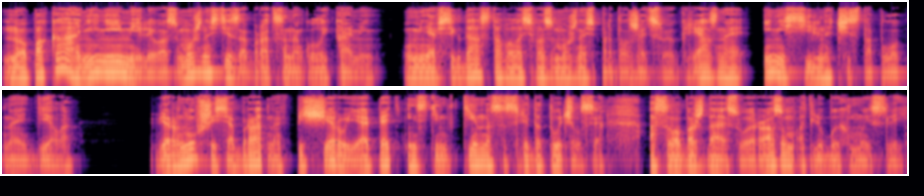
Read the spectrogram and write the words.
но пока они не имели возможности забраться на голый камень. У меня всегда оставалась возможность продолжать свое грязное и не сильно чистоплотное дело. Вернувшись обратно в пещеру, я опять инстинктивно сосредоточился, освобождая свой разум от любых мыслей.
